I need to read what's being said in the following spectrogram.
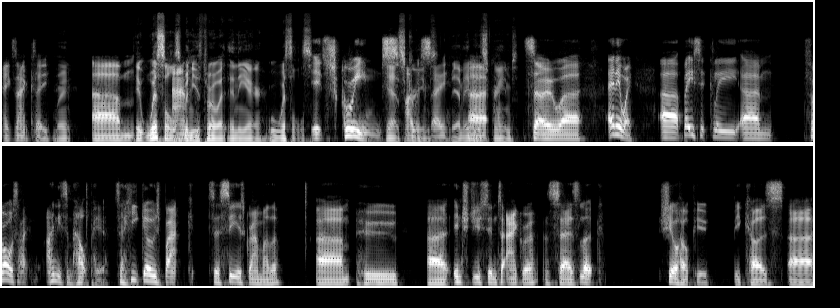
exactly. right. Um, It whistles when you throw it in the air. Or whistles. it screams. yeah, it I would screams. say. Yeah, maybe Uh, it screams. So uh, anyway, uh, basically, um, like, I need some help here. So he goes back to see his grandmother, um, who uh, introduces him to Aggra and says, "Look, she'll help you because uh,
